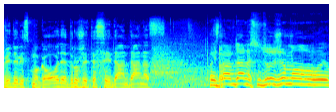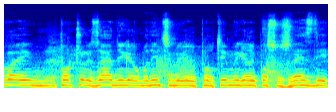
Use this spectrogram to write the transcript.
Vidjeli smo ga ovdje, družite se i dan danas. Pa i dan danas se družimo, ovaj, počeli zajedno igrali u Mladincima, igrali u prvom timu, igrali posle u Zvezdi.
